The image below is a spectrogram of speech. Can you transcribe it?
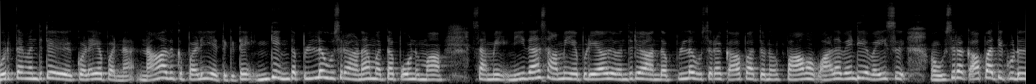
ஒருத்தன் வந்துட்டு கொலையை பண்ண நான் அதுக்கு பழி ஏற்றுக்கிட்டேன் இங்கே இந்த பிள்ளை உசுரை அனாமத்தா போகணுமா? சாமி நீ தான் சாமி எப்படியாவது வந்துட்டு அந்த பிள்ளை உசுரை காப்பாற்றணும் பாவம் வாழ வேண்டிய வயசு. உசுரை காப்பாற்றி கொடு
